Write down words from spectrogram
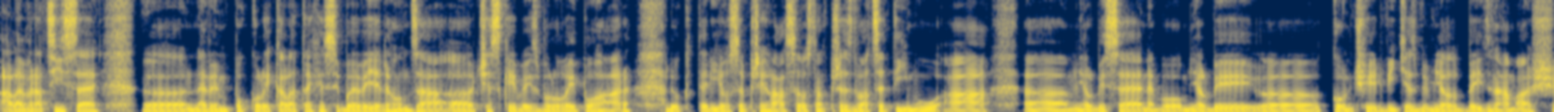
ale vrací se, eh, nevím po kolika letech, jestli bude vidět Honza, eh, český baseballový pohár, do kterého se přihlásilo snad přes 20 týmů a měl by se, nebo měl by končit, vítěz by měl být znám až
